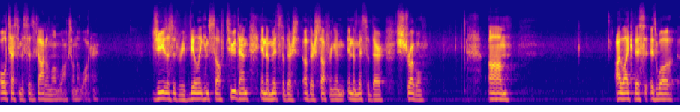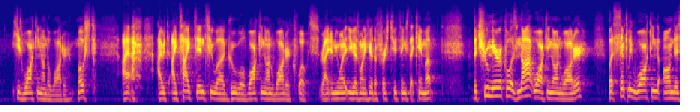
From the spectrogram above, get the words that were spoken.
Old Testament says God alone walks on the water. Jesus is revealing himself to them in the midst of their, of their suffering and in the midst of their struggle. Um, I like this as well. He's walking on the water. Most, I, I, I typed into uh, Google walking on water quotes, right? And you, want, you guys want to hear the first two things that came up? The true miracle is not walking on water but simply walking on this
